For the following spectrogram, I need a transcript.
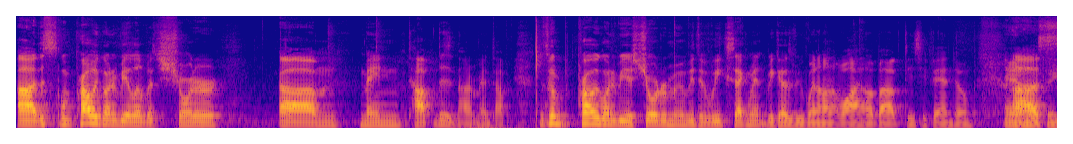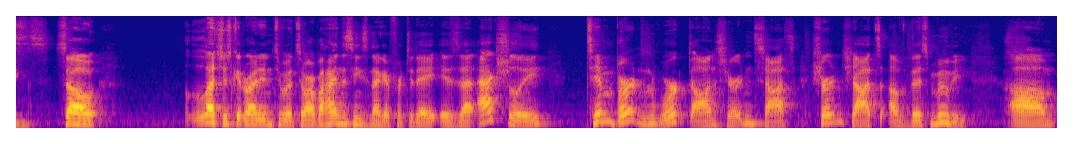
uh, this is probably going to be a little bit shorter. Um, main top. This is not a main topic. This is probably going to be a shorter movie the week segment because we went on a while about DC FanDome And Uh, things. So, let's just get right into it. So, our behind the scenes nugget for today is that actually Tim Burton worked on certain shots, certain shots of this movie. Um,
